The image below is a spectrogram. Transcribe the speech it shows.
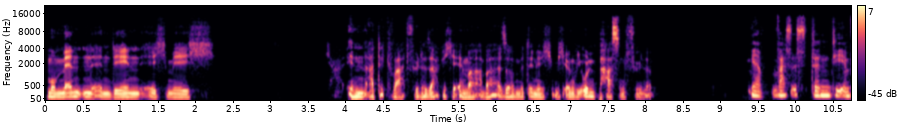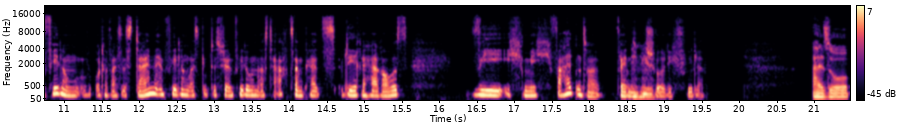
Momenten, in denen ich mich inadäquat fühle, sage ich hier immer, aber also mit denen ich mich irgendwie unpassend fühle. Ja, was ist denn die Empfehlung oder was ist deine Empfehlung? Was gibt es für Empfehlungen aus der Achtsamkeitslehre heraus, wie ich mich verhalten soll, wenn ich mhm. mich schuldig fühle? Also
